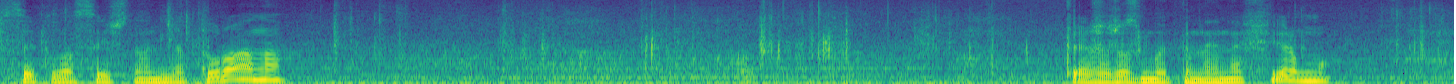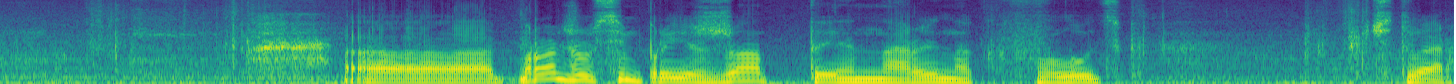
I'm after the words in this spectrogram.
Все класично для Турана. Теж розмитнений на фірму. Раджу всім приїжджати на ринок в Луцьк в четвер.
